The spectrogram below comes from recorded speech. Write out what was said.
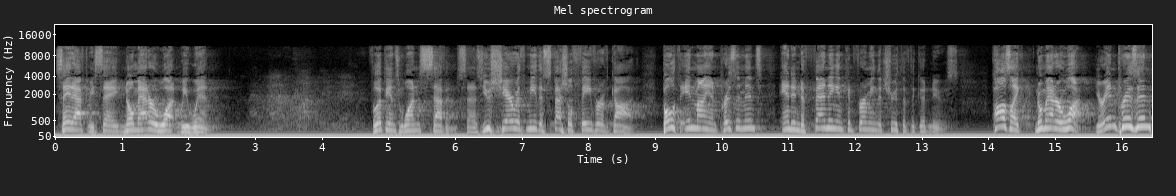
Say it after me. Say, no matter what, we win. Philippians 1 7 says, You share with me the special favor of God, both in my imprisonment and in defending and confirming the truth of the good news. Paul's like, no matter what, you're in prison,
